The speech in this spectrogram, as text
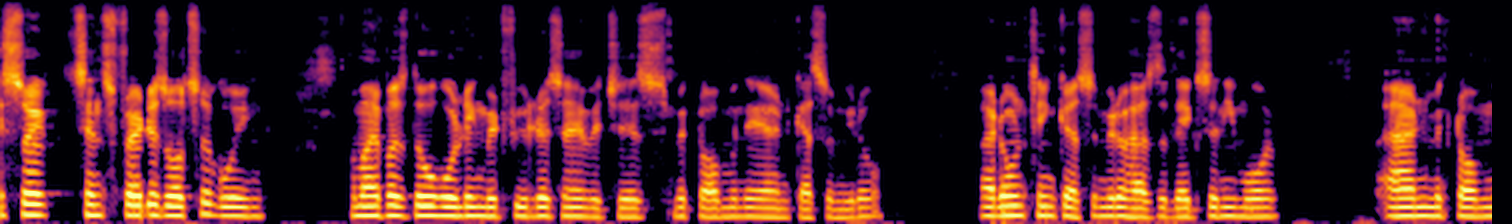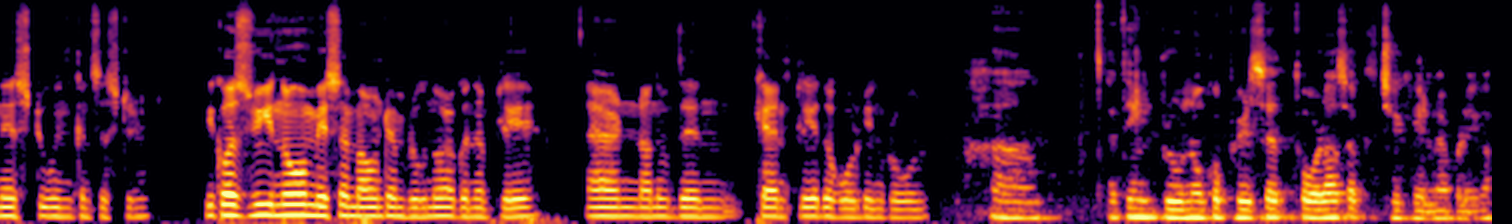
اس وقت since Fred is also going ہمارے پاس دو ہولڈنگ مڈ فیلڈرس ہیں which is McTominay and Casemiro I don't think Casemiro has the legs any more and McTominay is too inconsistent because we know Mason Mount and Bruno are gonna play and none of them can play the holding role I think Bruno کو پھر سے تھوڑا سا پیچھے کھیلنا پڑے گا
